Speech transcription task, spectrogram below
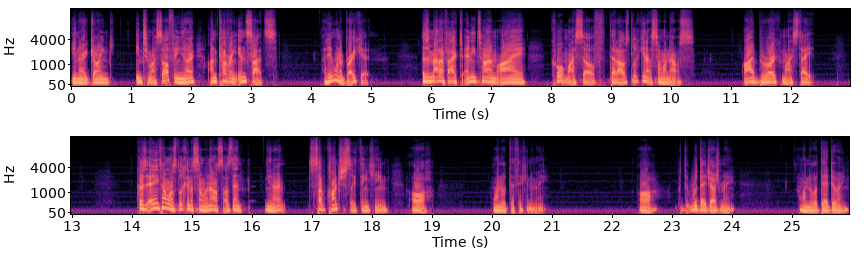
you know going into myself and you know uncovering insights, I didn't want to break it. As a matter of fact, anytime I caught myself that I was looking at someone else, I broke my state. Because anytime I was looking at someone else, I was then, you know, subconsciously thinking, oh, I wonder what they're thinking of me. Oh, would they judge me? I wonder what they're doing.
